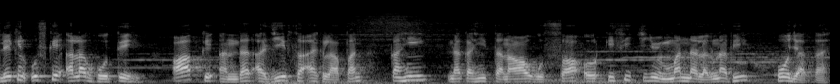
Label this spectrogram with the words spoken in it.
लेकिन उसके अलग होते ही आपके अंदर अजीब सा अकेलापन, कहीं न कहीं तनाव, गुस्सा और किसी चीज़ में मन न लगना भी हो जाता है।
